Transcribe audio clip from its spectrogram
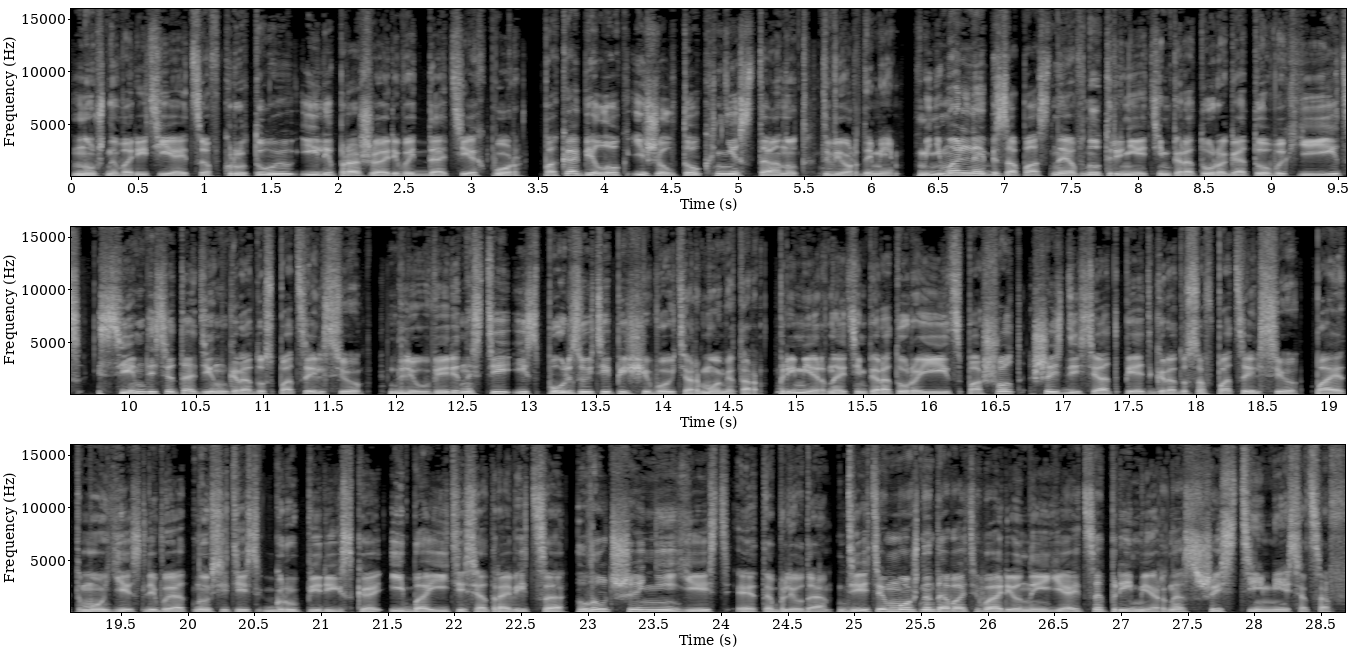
Нужно варить яйца вкрутую или прожаривать до тех пор, пока белок и желток не станут твердыми. Минимальная безопасная внутренняя температура готовых яиц 71 градус по Цельсию. Для уверенности используйте пищевой термометр. Примерная температура яиц пашот 65 градусов по Цельсию. Поэтому, если вы относитесь к группе риска и боитесь отравиться, лучше не есть это блюдо. Детям можно давать вареные яйца примерно с 6 месяцев.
